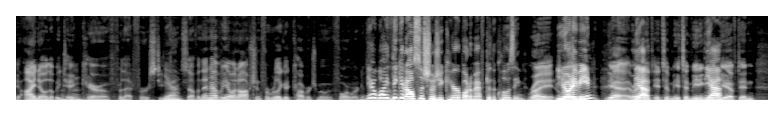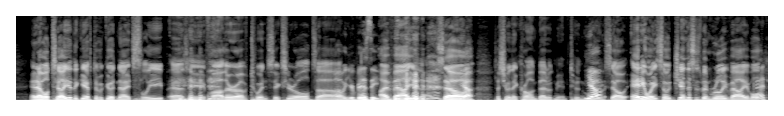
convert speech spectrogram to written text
Yeah, I know they'll be taken care of for that first year Mm-hmm. Yeah. and stuff, and then have you know an option for really good coverage moving forward. Yeah, well, I think it also shows you care about them after the closing. right. You know what I mean? Yeah, right. Yeah. It's, it's a it's a meaningful Yeah. gift, and And I will tell you, the gift of a good night's sleep as a father of twin six-year-olds. Uh, oh, you're busy. I value that. So, Yeah. uh, especially when they crawl in bed with me at two in the Yep. morning. So, anyway, so Jen, this has been really valuable. Good.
